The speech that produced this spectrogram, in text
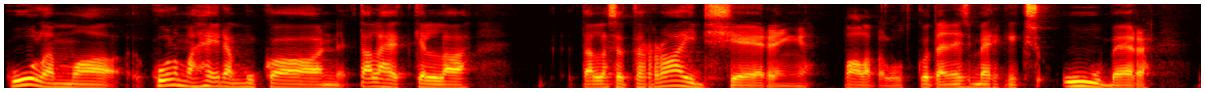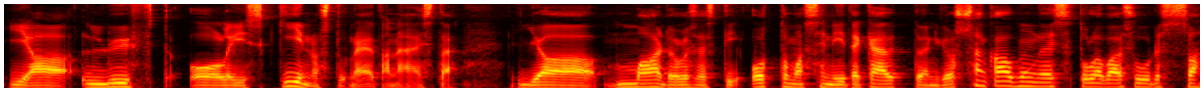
kuulemma, kuulemma heidän mukaan tällä hetkellä tällaiset ride-sharing-palvelut, kuten esimerkiksi Uber ja Lyft olisi kiinnostuneita näistä ja mahdollisesti ottamassa niitä käyttöön jossain kaupungeissa tulevaisuudessa.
